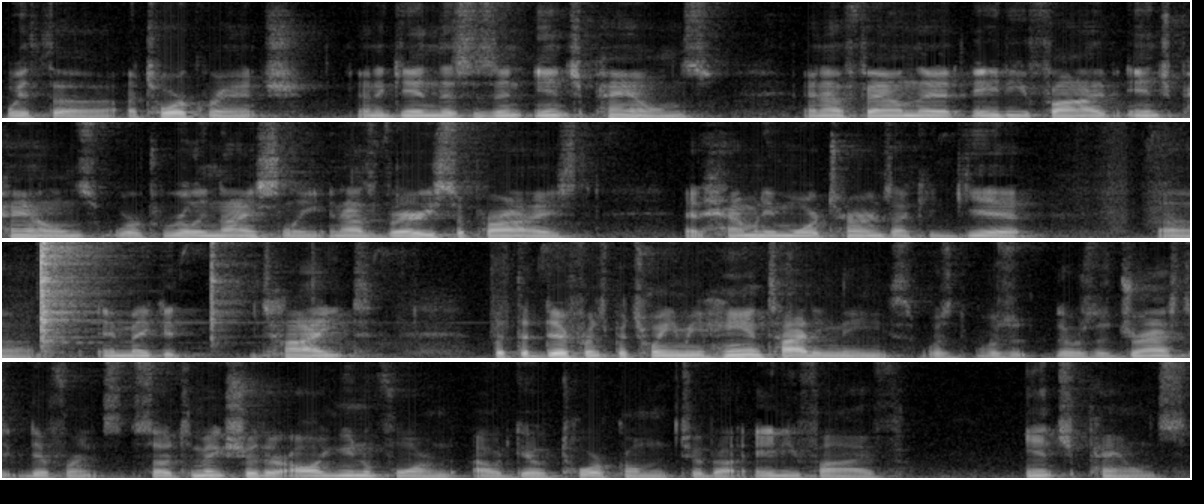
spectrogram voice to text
with a, a torque wrench. And again, this is in inch pounds. And I found that 85 inch pounds worked really nicely. And I was very surprised at how many more turns I could get uh, and make it tight but the difference between me hand tightening these was, was there was a drastic difference. So to make sure they're all uniform, I would go torque them to about 85 inch pounds.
